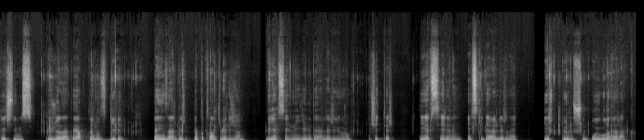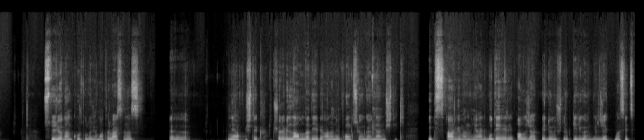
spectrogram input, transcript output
geçtiğimiz hücrelerde yaptığımız gibi benzer bir yapı takip edeceğim. DFSL'nin yeni değerleri diyorum eşittir. DFSL'nin eski değerlerine bir dönüşüm uygulayarak stüdyodan kurtulacağım. Hatırlarsanız e, ne yapmıştık? Şöyle bir lambda diye bir anonim fonksiyon göndermiştik. X argümanı yani bu değeri alacak ve dönüştürüp geri gönderecek. Basit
